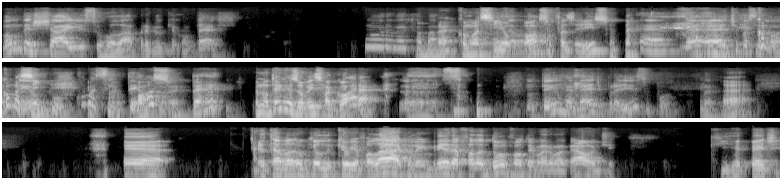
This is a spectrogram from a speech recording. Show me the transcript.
Vamos deixar isso rolar para ver o que acontece? Uma hora vai acabar. É, como assim? Mas eu posso fazer isso? É, né? é tipo assim. Como, não, como assim? Como assim tempo? Posso? Né? É. Eu não tenho que resolver isso agora? não tem um remédio para isso, pô? Né? É. é. eu tava, o que eu, que eu ia falar, que eu lembrei da fala do Valdemar Magaldi, que repete,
